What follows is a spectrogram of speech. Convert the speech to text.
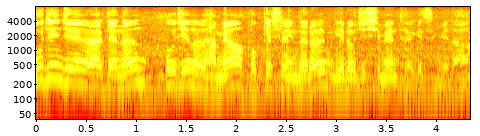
후진 주행을 할 때는 후진을 하며 버켓 실린더를 밀어주시면 되겠습니다.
